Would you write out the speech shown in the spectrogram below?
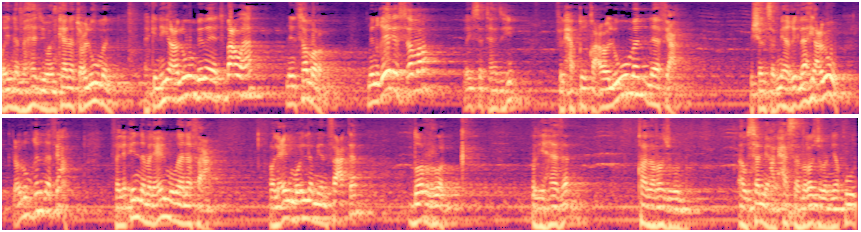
وإنما هذه وإن كانت علوما. لكن هي علوم بما يتبعها من ثمرة. من غير الثمرة ليست هذه في الحقيقة علوما نافعة مش هنسميها غير لا هي علوم العلوم غير نافعة. فإنما العلم ما نفع. والعلم إن لم ينفعك ضرك. ولهذا قال رجل أو سمع الحسن رجلا يقول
